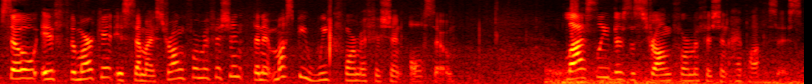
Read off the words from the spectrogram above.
so if the market is semi-strong form efficient, then it must be weak form efficient also. Lastly, there's the strong form efficient hypothesis.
